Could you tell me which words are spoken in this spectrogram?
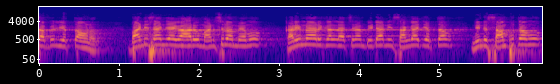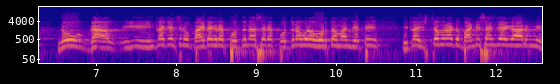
సభ్యులు చెప్తా ఉన్నారు. బండి సంజయ్ గారు మనుషులం మేము కరీంనగర్కి వెళ్ళి వచ్చిన బిడ్డ నీ సంగతి చెప్తాం నిన్ను చంపుతాము నువ్వు ఈ ఇంట్లోకించి నువ్వు బయటకు రేపు పొద్దున సరే పొద్దున కూడా కొడతామని చెప్పి ఇట్లా ఇష్టం ఉన్నట్టు బండి సంజయ్ గారి మీ-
